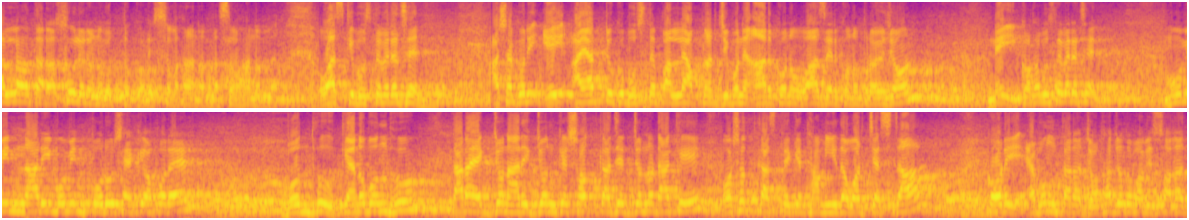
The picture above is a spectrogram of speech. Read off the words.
আল্লাহ তার রাসূলের অনুগত্য করে। সুবহান আল্লাহ সুবহান আল্লাহ ওয়াজ কি বুঝতে পেরেছেন? আশা করি এই আয়াতটুকু বুঝতে পারলে আপনার জীবনে আর কোনো ওয়াজের কোনো প্রয়োজন নেই। কথা বুঝতে পেরেছেন? মুমিন নারী, মুমিন পুরুষ একে অপরের বন্ধু। কেন বন্ধু? তারা একজন আরেকজনকে সৎ কাজের জন্য ডাকে, অসৎ কাজ থেকে থামিয়ে দেওয়ার চেষ্টা করে এবং তারা যথাযথভাবে সালাদ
